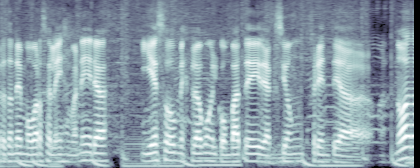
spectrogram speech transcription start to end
tratando de moverse de la misma manera. Y eso mezclado con el combate de acción frente a, no,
